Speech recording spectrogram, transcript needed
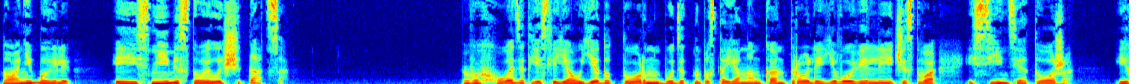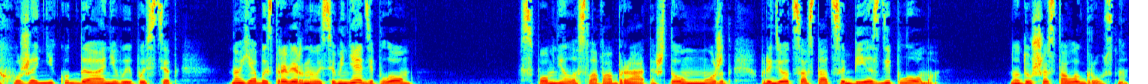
но они были, и с ними стоило считаться. Выходит, если я уеду, Торн будет на постоянном контроле его величества, и Синтия тоже. Их уже никуда не выпустят. Но я быстро вернусь, у меня диплом. Вспомнила слова брата, что, может, придется остаться без диплома. На душе стало грустно.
